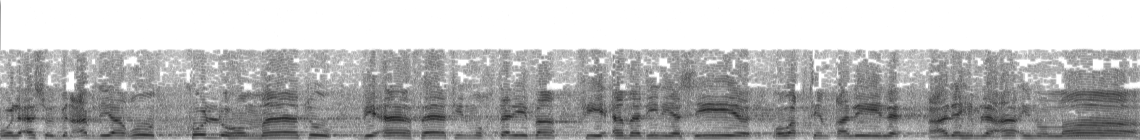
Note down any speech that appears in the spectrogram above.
والأسود بن عبد ياغوث. كلهم ماتوا بآفات مختلفة في أمد يسير ووقت قليل. عليهم لعائن الله.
